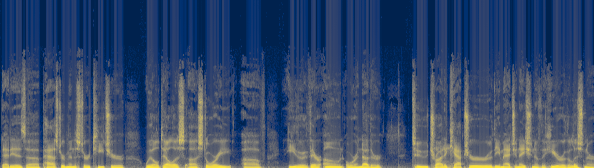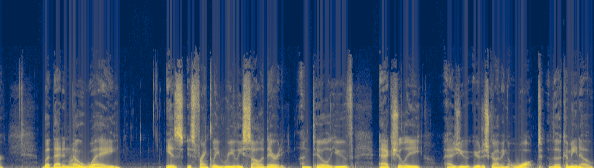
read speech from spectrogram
that is a pastor, minister, teacher, will tell us a story of either their own or another to try mm-hmm. to capture the imagination of the hearer or the listener. but that in no way is is frankly really solidarity until you've actually, as you you're describing, walked the Camino.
